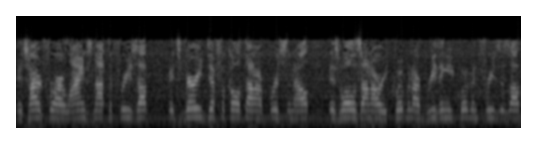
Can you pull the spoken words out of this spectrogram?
It's hard for our lines not to freeze up. It's very difficult on our personnel as well as on our equipment. Our breathing equipment freezes up.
